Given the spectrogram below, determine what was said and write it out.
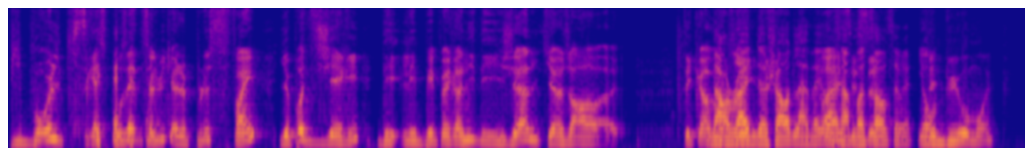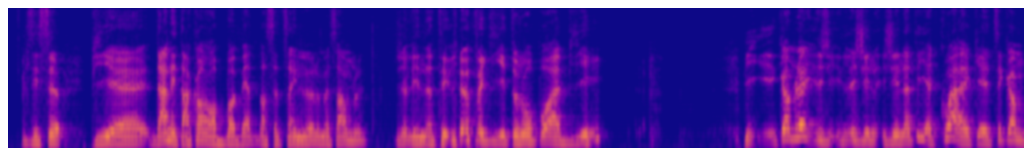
Puis Boule, qui serait supposé être celui qui a le plus faim, il a pas digéré des, les pépéronis des jeunes qui a genre. euh, T'es comme. Dans ride de char de la veille, Ouais, ça n'a pas de sens, c'est vrai. Ils ont bu au moins. C'est ça. Puis euh, Dan est encore en bobette dans cette scène-là, là, me semble. Je l'ai noté là, fait qu'il est toujours pas habillé. Puis comme là, j'ai noté, il y a de quoi avec, euh, tu sais, comme.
